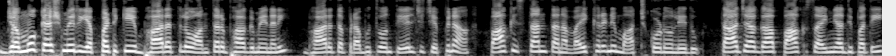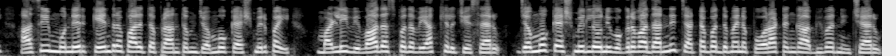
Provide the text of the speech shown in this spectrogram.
జమ్మూ కాశ్మీర్ ఎప్పటికీ భారత్లో అంతర్భాగమేనని భారత ప్రభుత్వం తేల్చి చెప్పినా పాకిస్తాన్ తన వైఖరిని మార్చుకోవడం లేదు. తాజాగా పాక్ సైన్యాధిపతి అసీం మున్నీర్ కేంద్రపాలిత ప్రాంతం జమ్మూ కాశ్మీర్పై మళ్ళీ వివాదాస్పద వ్యాఖ్యలు చేశారు. జమ్మూ కాశ్మీర్లోని ఉగ్రవాదాన్ని చట్టబద్దమైన పోరాటంగా అభివర్ణించారు.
